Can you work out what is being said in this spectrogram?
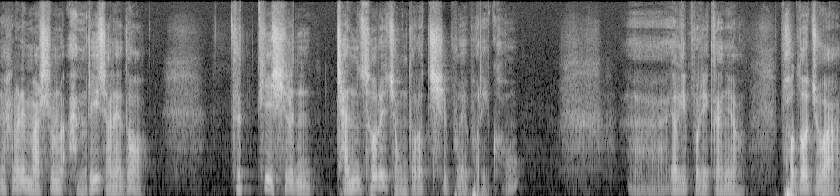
하나님 말씀을 아무리 전해도 듣기 싫은 잔소리 정도로 치부해 버리고 아, 여기 보니까요 포도주와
